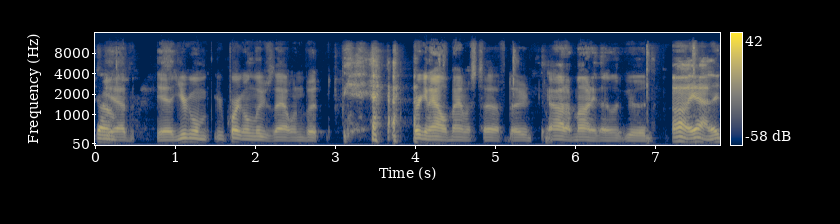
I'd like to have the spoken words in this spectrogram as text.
so, yeah, yeah. You're going. You're probably going to lose that one, but freaking Alabama's tough, dude. God Almighty, they look good. Oh yeah, they,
